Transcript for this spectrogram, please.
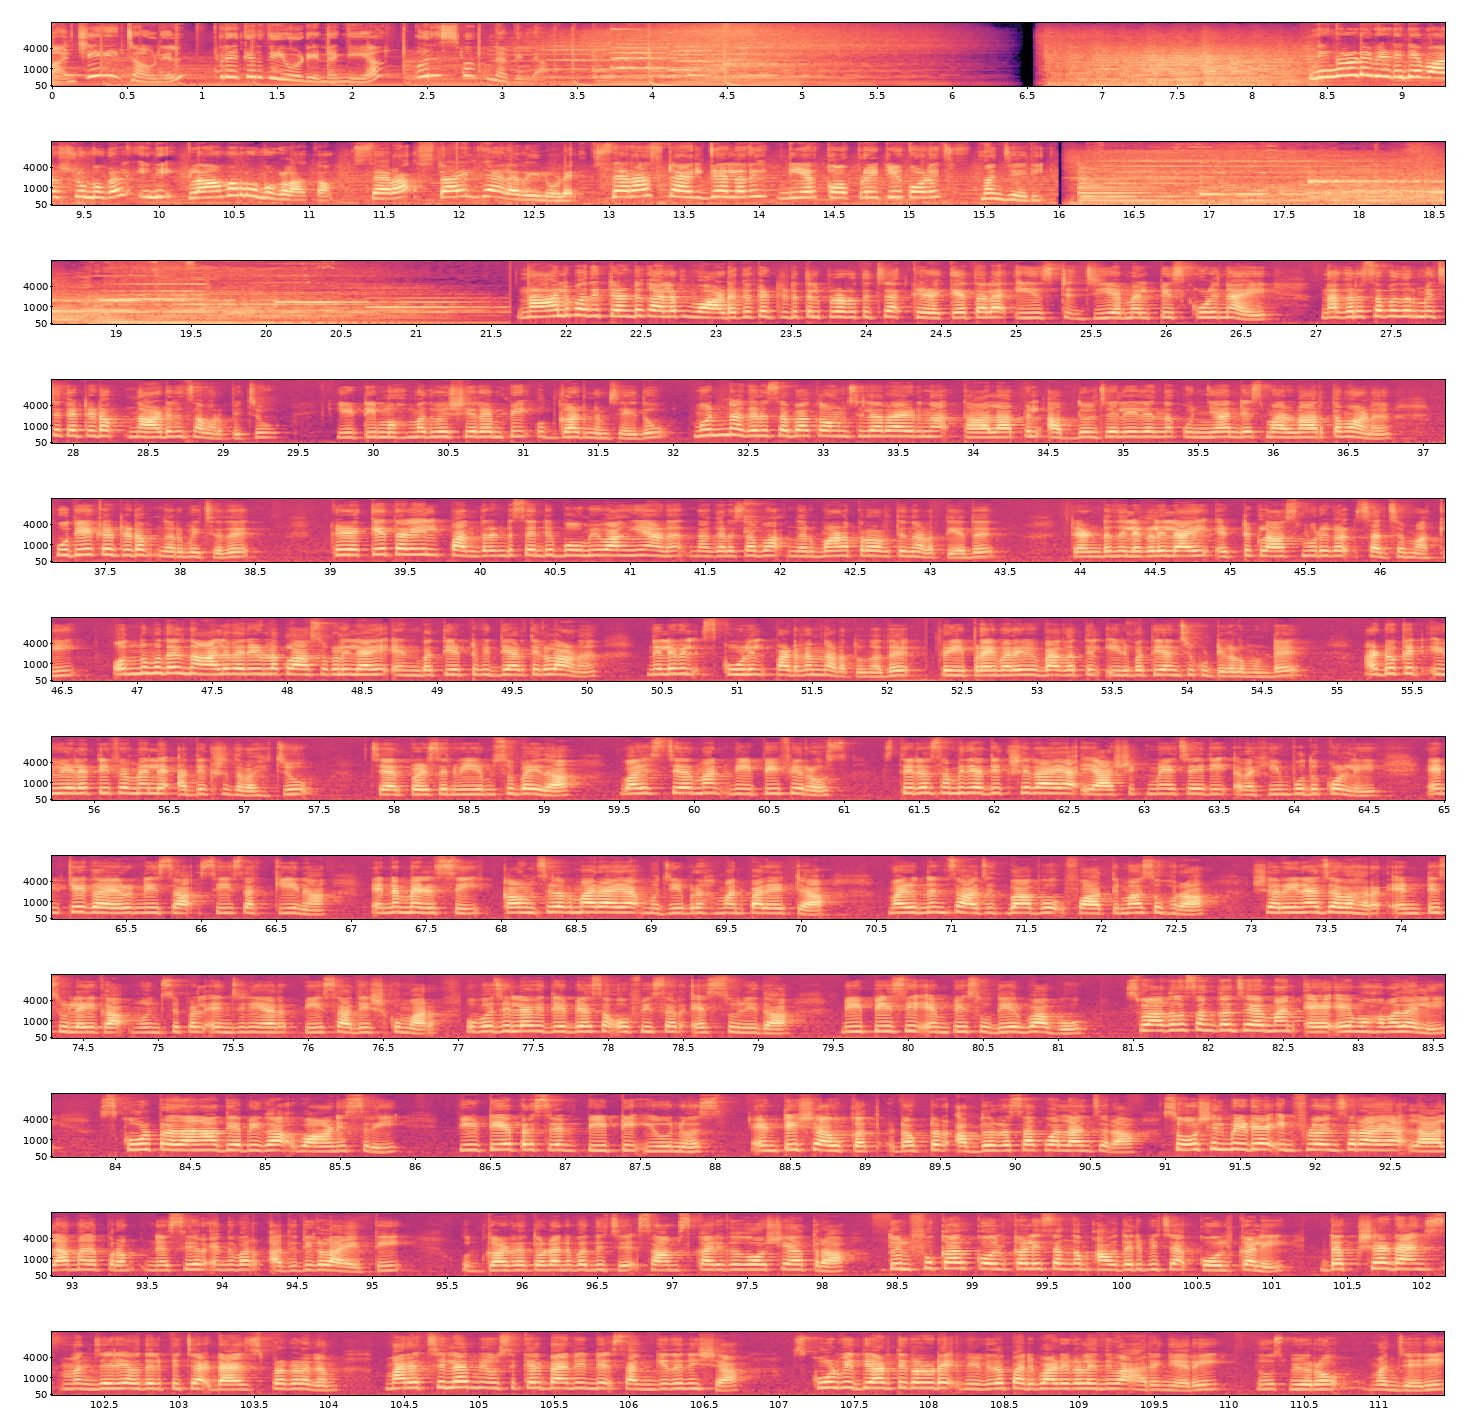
മഞ്ചേരി ടൗണിൽ പ്രകൃതിയോട് ഇണങ്ങിയ ഒരു സ്വപ്നവില്ല. നിങ്ങളുടെ വീടിന്റെ വാഷ്റൂമുകൾ ഇനി ഗ്ലാമർ റൂമുകളാക്കാം. Cera style ഗാലറിയിലൂടെ. Cera style gallery near cooperative college Manjeri. നാല് പതിറ്റാണ്ട് കാലം വാടക കെട്ടിടത്തിൽ പ്രവർത്തിച്ച Kizhakkethala east G M L P സ്കൂളിനായി നഗരസഭ നിർമ്മിച്ച കെട്ടിടം നാടിന് സമർപ്പിച്ചു. E T Muhammad Basheer M P ഉദ്ഘാടനം ചെയ്തു. മുൻ നഗരസഭാ കൗൺസിലറായിരുന്ന താലാപ്പിൽ അബ്ദുൽ ജലീൽ എന്ന കുഞ്ഞാന്റെ സ്മരണാർത്ഥമാണ് പുതിയ കെട്ടിടം നിർമ്മിച്ചത്. കിഴക്കേ തലയിൽ പന്ത്രണ്ട് സെന്റ് ഭൂമി വാങ്ങിയാണ് നഗരസഭ നിർമ്മാണ പ്രവൃത്തി നടത്തിയത്. രണ്ട് നിലകളിലായി എട്ട് ക്ലാസ് മുറികൾ സജ്ജമാക്കി. ഒന്നു മുതൽ നാല് വരെയുള്ള ക്ലാസുകളിലായി എൺപത്തിയെട്ട് വിദ്യാർത്ഥികളാണ് നിലവിൽ സ്കൂളിൽ പഠനം നടത്തുന്നത്. പ്രീ പ്രൈമറി വിഭാഗത്തിൽ ഇരുപത്തിയഞ്ച് കുട്ടികളുമുണ്ട്. Advocate U A Latheef M L A അധ്യക്ഷത വഹിച്ചു. Chairperson V M Zubaida vice chairman V P Firoz സ്ഥിരം സമിതി അധ്യക്ഷരായ Yashik Mecheri Rahim Puthukkolli N K Khairunnisa C Sakeena N M L C കൗൺസിലർമാരായ Mujeeb Rahman Pareta Marunnan Sajid Babu Fathima Suhra Shareena Jawahar N T Sulaikha municipal engineer P Satheesh Kumar ഉപജില്ലാ വിദ്യാഭ്യാസ officer S Sunitha B P C M P Sudheer Babu സ്വാഗത സംഘം chairman A A Muhammad Ali school പ്രധാനാധ്യാപിക Vanishree P T A president P T Yunus N T Shoukath doctor Abdul Razak Vallanchira social media ഇൻഫ്ലുവൻസറായ Lala Malappuram Naseer എന്നിവർ അതിഥികളായെത്തി. ഉദ്ഘാടനത്തോടനുബന്ധിച്ച് സാംസ്കാരിക ഘോഷയാത്ര ദുൽഫുക്കാർ കോൽക്കളി സംഘം അവതരിപ്പിച്ച Kolkali Daksha dance Manjeri അവതരിപ്പിച്ച dance പ്രകടനം മരച്ചില മ്യൂസിക്കൽ ബാൻഡിന്റെ സംഗീത നിശ സ്കൂൾ വിദ്യാർത്ഥികളുടെ വിവിധ പരിപാടികൾ എന്നിവ അരങ്ങേറി. News bureau Manjeri.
